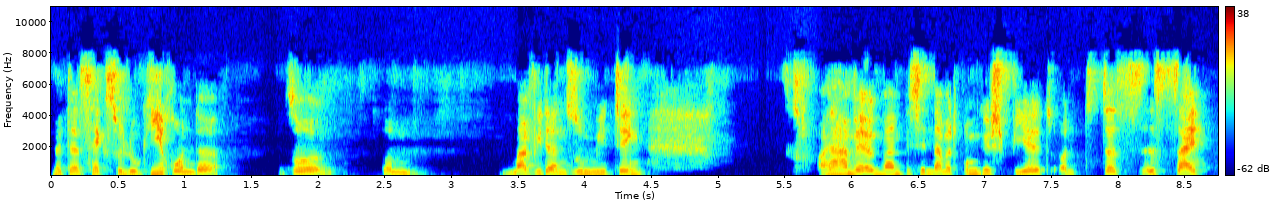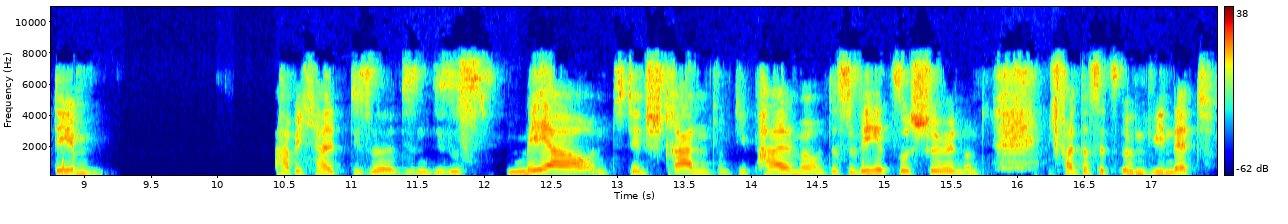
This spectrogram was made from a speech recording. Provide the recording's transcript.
mit der Sexologie-Runde so, so ein mal wieder ein Zoom-Meeting. Und da haben wir irgendwann ein bisschen damit rumgespielt und das ist seitdem habe ich halt diese, diesen, dieses Meer und den Strand und die Palme und das weht so schön und ich fand das jetzt irgendwie nett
